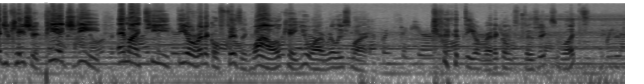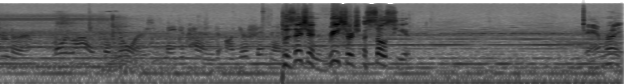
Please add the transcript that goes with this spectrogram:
Education, PhD, MIT, theoretical physics. Wow, okay, you are really smart. Theoretical physics? What? Remember, more lives than yours may depend on your fitness. Position, research associate. Damn right.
